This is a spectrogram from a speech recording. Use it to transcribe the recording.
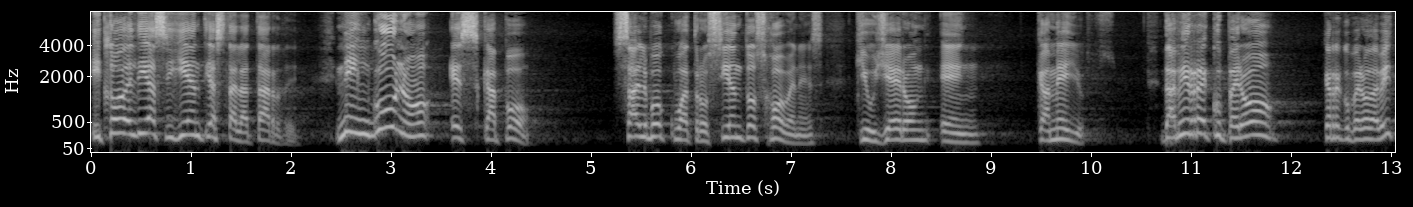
y todo el día siguiente hasta la tarde. Ninguno escapó, salvo 400 jóvenes que huyeron en camellos. David recuperó, ¿qué recuperó David?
